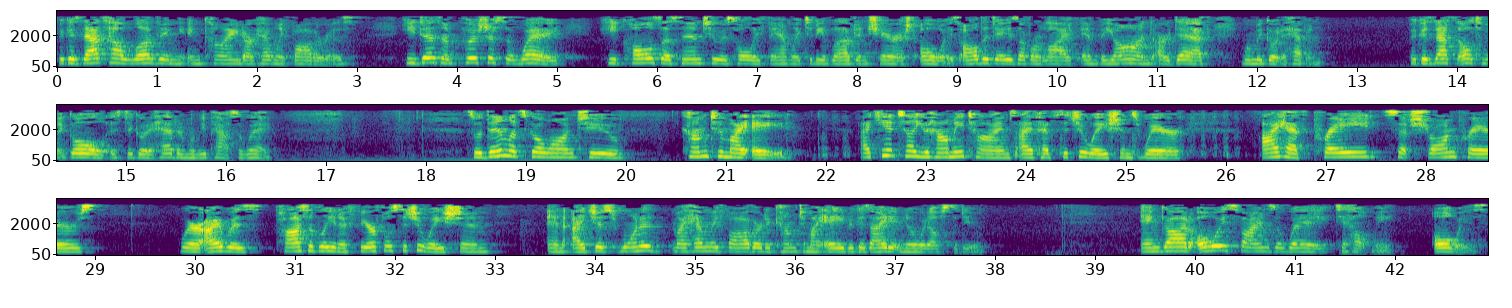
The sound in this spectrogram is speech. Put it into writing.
Because that's how loving and kind our Heavenly Father is. He doesn't push us away. He calls us into His holy family to be loved and cherished always, all the days of our life and beyond our death when we go to heaven. Because that's the ultimate goal is to go to heaven when we pass away. So then let's go on to come to my aid. I can't tell you how many times I've had situations where I have prayed such strong prayers where I was possibly in a fearful situation and I just wanted my Heavenly Father to come to my aid because I didn't know what else to do. And God always finds a way to help me. Always.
